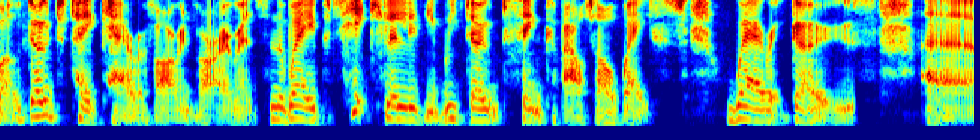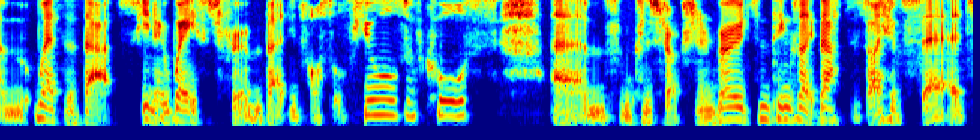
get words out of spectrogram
well don't take care of our environments and the way particularly that we don't think about our waste where it goes um, whether that's you know waste from burning fossil fuels of course um, from construction and roads and things like that as i have said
